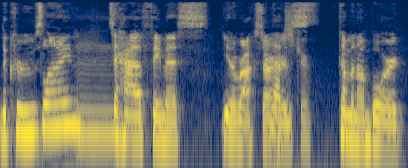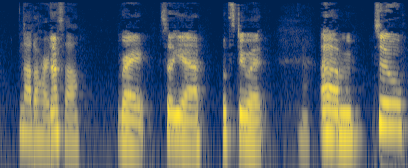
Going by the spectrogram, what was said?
the cruise line to have famous, you know, rock Mm. Stars coming on board. Not a hard Not- sell. Right. So yeah, let's do it. Um, so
